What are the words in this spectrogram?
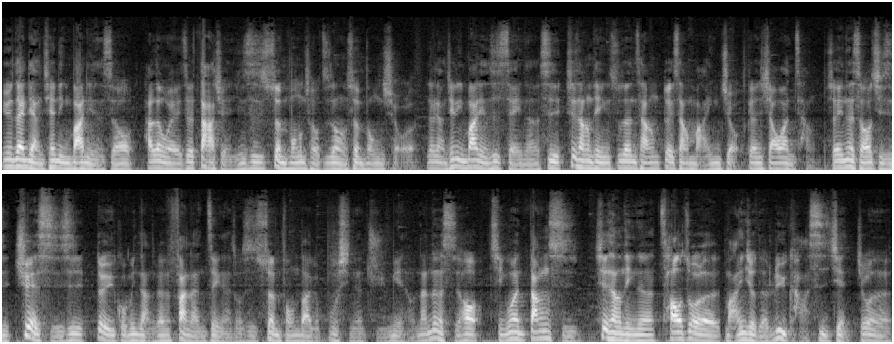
因为在两千零八年的时候，他认为这个大选已经是顺风球之中的顺风球了。那两千零八年是谁呢？是谢长廷、苏贞昌对上马英九跟萧万长。所以那时候其实确实是对于国民党跟泛蓝阵营来说是顺风到一个不行的局面哦。那那个时候，请问当时谢长廷呢操作了马英九的绿卡事件，结果呢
